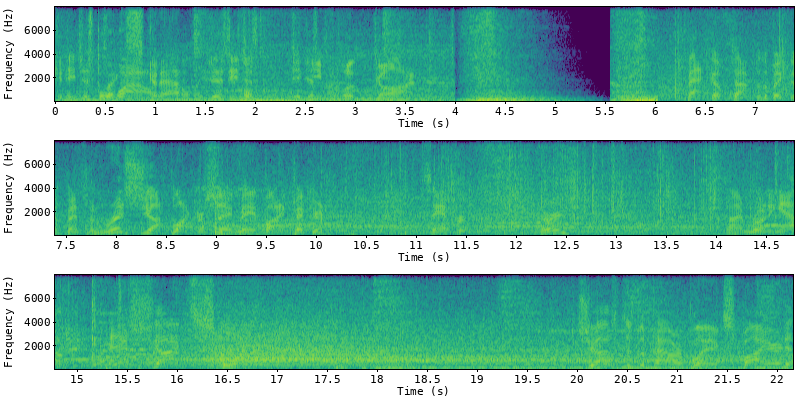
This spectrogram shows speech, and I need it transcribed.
Can he just like, wow. skedaddle? He just, he just, he just he was gone. Back up top for the big defenseman. Wrist shot blocker save made by Pickard. Sanford turns. Time running out. Pass shot. Score. Just as the power play expired,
